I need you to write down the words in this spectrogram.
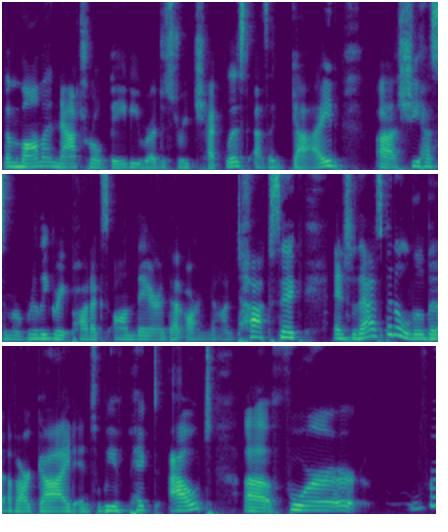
the Mama Natural Baby Registry checklist as a guide. Uh, she has some really great products on there that are non toxic. And so that's been a little bit of our guide. And so we have picked out uh, for for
